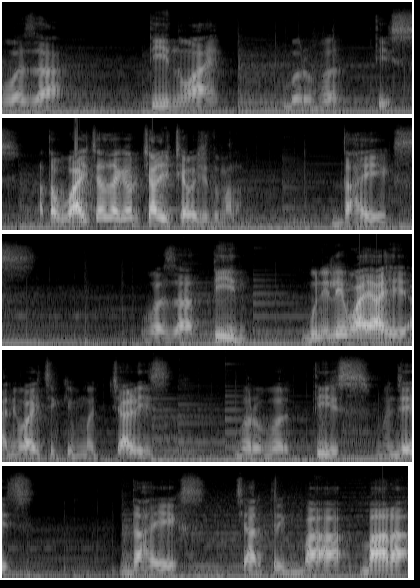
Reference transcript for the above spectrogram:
वजा तीन वाय बरोबर तीस. आता वायच्या जागेवर चाळीस ठेवायचे तुम्हाला. दहा एक्स वजा तीन गुणिले वाय आहे आणि वायची किंमत चाळीस बरोबर तीस. म्हणजेच दहा एक्स चार त्रिक बा बारा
